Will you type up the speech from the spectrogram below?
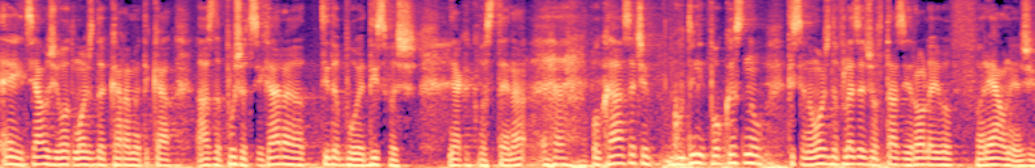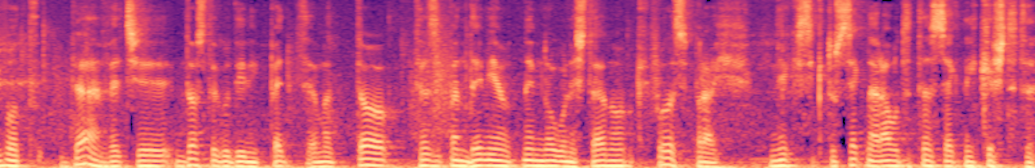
ей, цял живот може да караме така, аз да пуша цигара, ти да боядисваш някаква стена. Оказва се, че години по-късно ти се наложи да влезеш в тази роля и в реалния живот. Да, вече доста години, пет, ама то, тази пандемия отне много неща, но какво да се прави? Някакси като секна работата, секна и къщата.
